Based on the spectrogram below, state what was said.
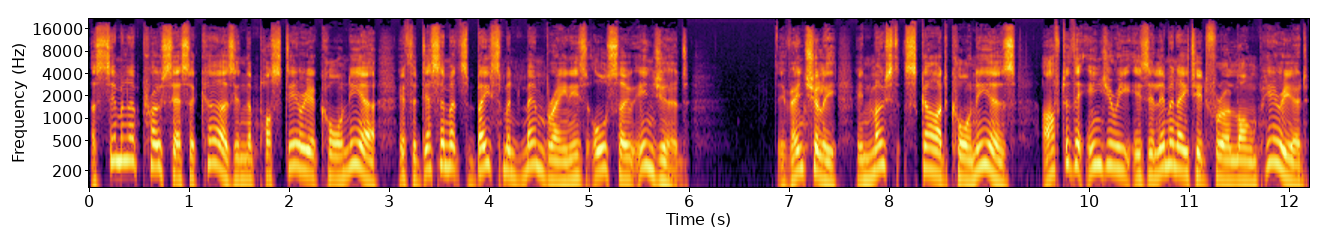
A similar process occurs in the posterior cornea if the Descemet's basement membrane is also injured. Eventually, in most scarred corneas, after the injury is eliminated for a long period,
